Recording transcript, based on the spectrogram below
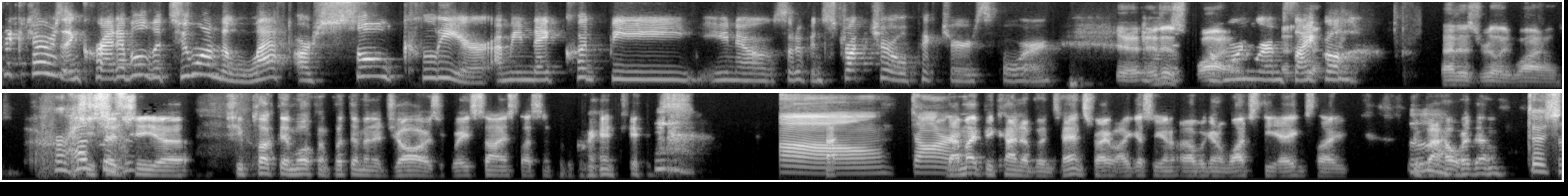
pictures incredible? The two on the left are so clear. I mean, they could be, you know, sort of structural pictures for. Yeah, it know, is the, wild. The hornworm cycle. That is really wild. Her husband. She said she uh, she plucked them off and put them in a jar. It's a great science lesson for the grandkids. Oh darn! That might be kind of intense, right? Well, I guess you're gonna, are we going to watch the eggs like devour Ooh. them? Does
